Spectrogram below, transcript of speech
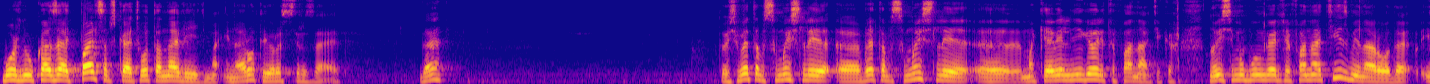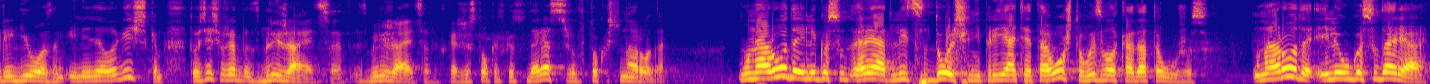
Можно указать пальцем, сказать, вот она ведьма, и народ ее растерзает. Да? То есть в этом смысле, э, в этом смысле э, Макиавелли не говорит о фанатиках. Но если мы будем говорить о фанатизме народа, религиозном или идеологическом, то здесь уже сближается, сближается, так сказать, жестокость государя с жестокостью народа. У народа или государя длится дольше неприятие того, что вызвало когда-то ужас. У народа или у государя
